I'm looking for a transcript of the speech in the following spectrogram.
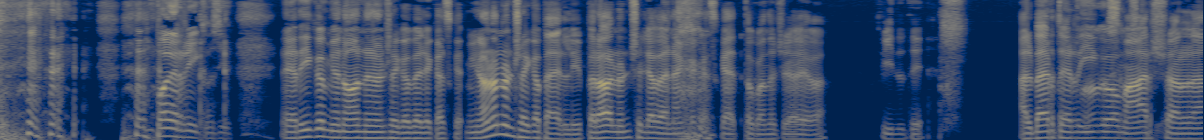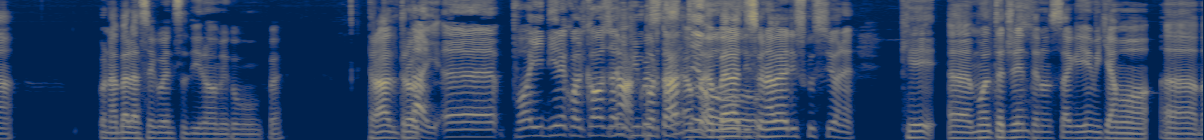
Un po' Enrico, sì. Enrico, mio nonno, non c'ha i capelli a caschetto. Mio nonno non c'ha i capelli, però non ce li aveva neanche a caschetto quando ce li aveva. Fidati. Alberto, Vabbè, Enrico, Marshall. Una bella sequenza di nomi comunque. Tra l'altro... Dai, eh, puoi dire qualcosa No, di più importante? È, un- è o... una, bella dis- una bella discussione che eh, molta gente non sa che io mi chiamo eh,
